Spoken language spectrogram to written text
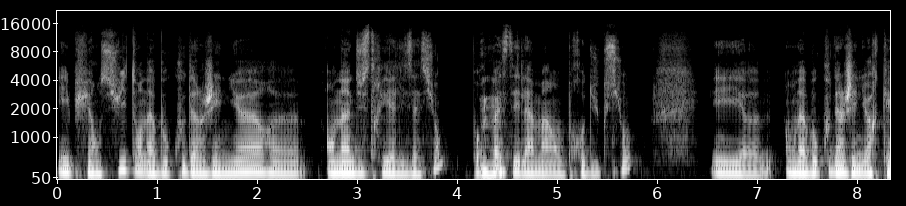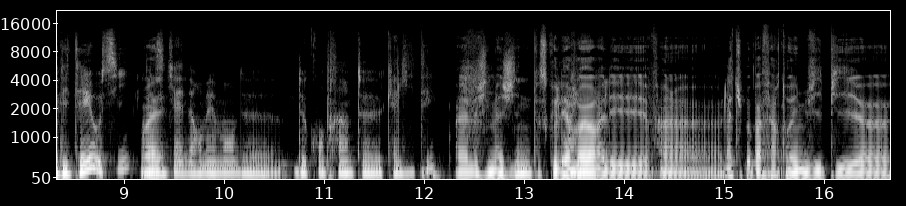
Et puis ensuite, on a beaucoup d'ingénieurs euh, en industrialisation pour mhm. passer la main en production. Et euh, on a beaucoup d'ingénieurs qualité aussi, parce qu'il y a énormément de, de contraintes euh, qualité. Ouais, j'imagine, parce que l'erreur, elle est, enfin, là, tu peux pas faire ton MVP. Euh,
